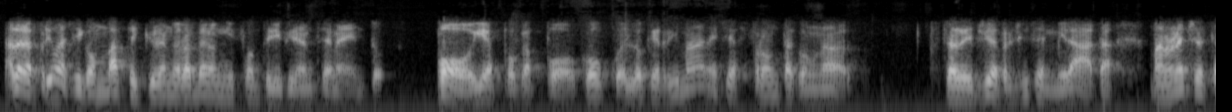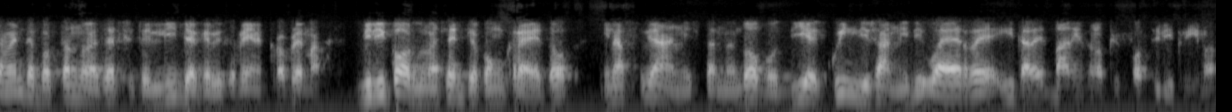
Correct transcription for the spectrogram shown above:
Allora, prima si combatte chiudendo davvero ogni fonte di finanziamento, poi a poco a poco quello che rimane si affronta con una strategia precisa e mirata, ma non è certamente portando l'esercito in Libia che risolve il problema. Vi ricordo un esempio concreto, in Afghanistan dopo 10, 15 anni di guerre i talebani sono più forti di prima.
